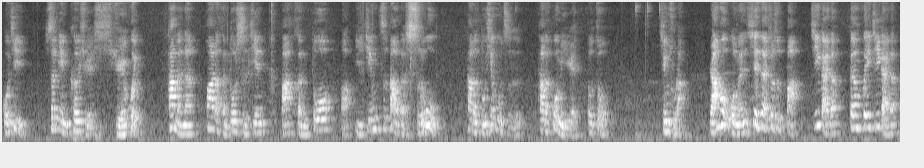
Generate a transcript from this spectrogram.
国际生命科学学会，他们呢。花了很多时间，把很多啊已经知道的食物，它的毒性物质、它的过敏源都做清楚了。然后我们现在就是把机改的跟非机改的，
